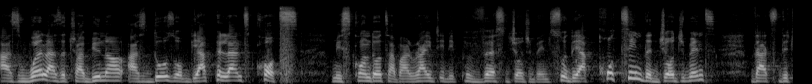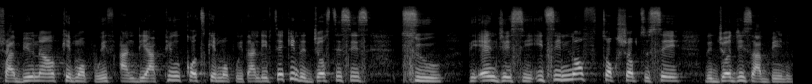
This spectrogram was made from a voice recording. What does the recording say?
as well as the tribunal as those of the appellant courts, misconduct have arrived in a perverse judgment. So they are quoting the judgment that the tribunal came up with and the appeal court came up with, and they've taken the justices to the NJC. It's enough talk shop to say the judges have been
